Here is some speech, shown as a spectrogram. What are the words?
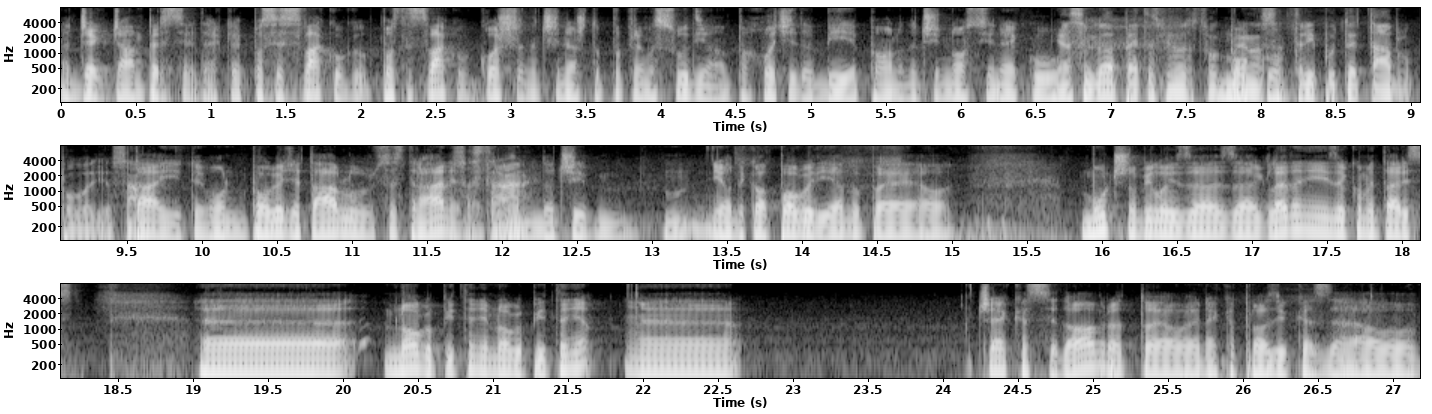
Jack Jumperse, dakle, posle svakog, posle svakog koša, znači nešto pa prema sudijama, pa hoće da bije, pa ono, znači nosi neku... Ja sam gledao 15 minuta tvog Muku. prenosa, tri puta je tablu pogodio sam. Da, i to, je- on pogađa tablu sa strane. Sa dakle, strane. On, znači, i onda kao pogodi jednu, pa je o, mučno bilo i za, za gledanje i za komentarisanje. E, mnogo pitanja, mnogo pitanja. E, čeka se dobro, to je ovo je neka prozivka za ovo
